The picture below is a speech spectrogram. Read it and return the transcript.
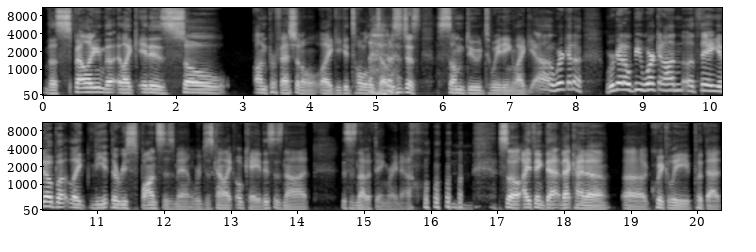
the spelling the like it is so unprofessional. Like you could totally tell. This is just some dude tweeting like yeah we're gonna we're gonna be working on a thing you know? But like the the responses man we're just kind of like okay this is not this is not a thing right now. Mm. so i think that that kind of uh quickly put that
